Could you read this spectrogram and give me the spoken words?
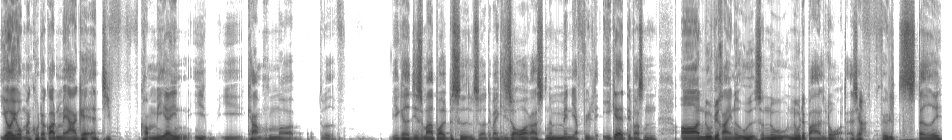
jo jo, man kunne da godt mærke, at de kom mere ind i, i kampen, og du ved, vi ikke havde lige så meget boldbesiddelse, og det var ikke lige så overraskende, men jeg følte ikke, at det var sådan, åh, nu er vi regnet ud, så nu, nu er det bare lort. Altså, jeg følte stadig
